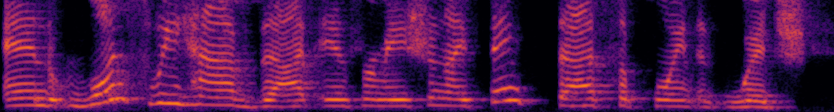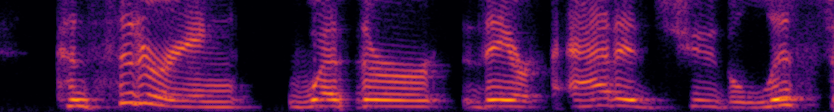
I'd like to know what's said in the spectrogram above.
And once we have that information, I think that's a point at which considering whether they are added to the list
